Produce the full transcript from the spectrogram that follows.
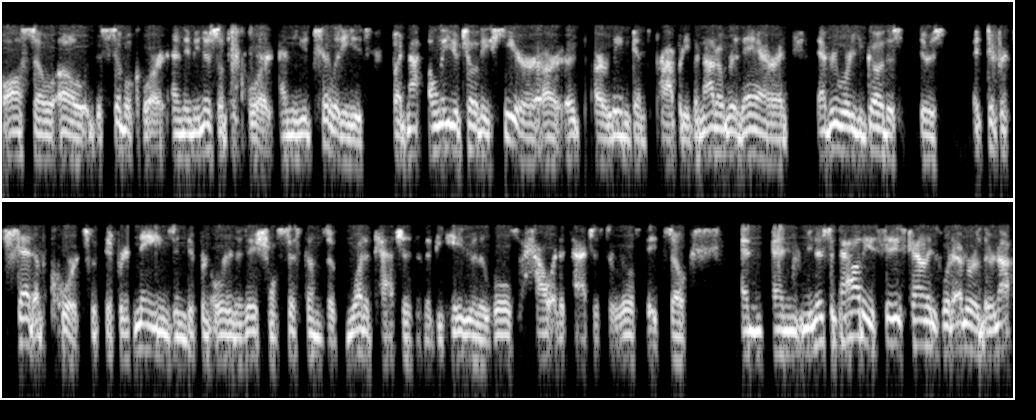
also, oh, the civil court and the municipal court and the utilities, but not only utilities here are, are liened against property, but not over there. And everywhere you go, there's, there's a different set of courts with different names and different organizational systems of what attaches to the behavior and the rules of how it attaches to real estate. So, and, and municipalities, cities, counties, whatever, they're not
